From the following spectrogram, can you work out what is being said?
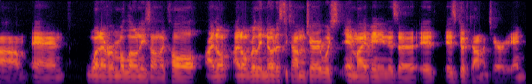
Um, and whenever Merloni's on the call, I don't I don't really notice the commentary, which in my opinion is a is, good commentary. And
